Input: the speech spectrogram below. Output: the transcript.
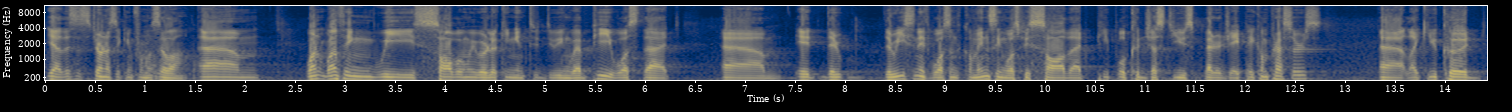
Yeah, this is Jonas speaking from Mozilla. Um, one, one thing we saw when we were looking into doing WebP was that um, it, the, the reason it wasn't convincing was we saw that people could just use better JPEG compressors. Uh, like you could,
